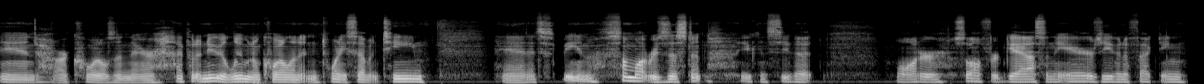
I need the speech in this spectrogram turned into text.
and our coils in there. I put a new aluminum coil in it in 2017 and it's being somewhat resistant. You can see that water, sulfur gas in the air is even affecting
